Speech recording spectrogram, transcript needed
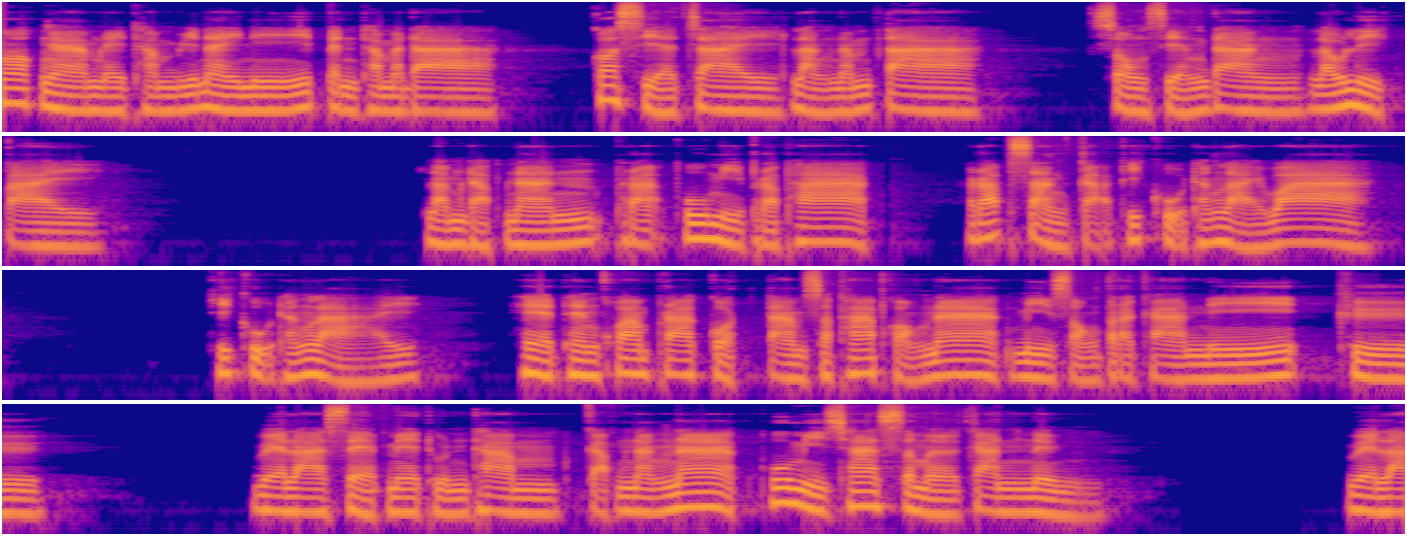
งอกงามในธรรมวินัยนี้เป็นธรรมดา ก็เสียใจหลั่งน้ำตา ส่งเสียงดังแล้วหลีกไปลำดับนั้นพระผู้มีพระภาครับสั่งกะพิขุทั้งหลายว่า พิขุทั้งหลาย เหตุแห่งความปรากฏตามสภาพของนาคมีสองประการนี้ คือ เวลาเสพเมถุนธรรมกับนางนาคผู้มีชาติเสมอกันหนึ่ง เวลา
